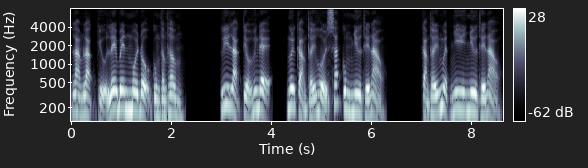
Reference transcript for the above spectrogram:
làm lạc cửu lê bên môi độ cùng thâm thâm. Ly lạc tiểu huynh đệ, ngươi cảm thấy hồi sát cung như thế nào? Cảm thấy Nguyệt Nhi như thế nào?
